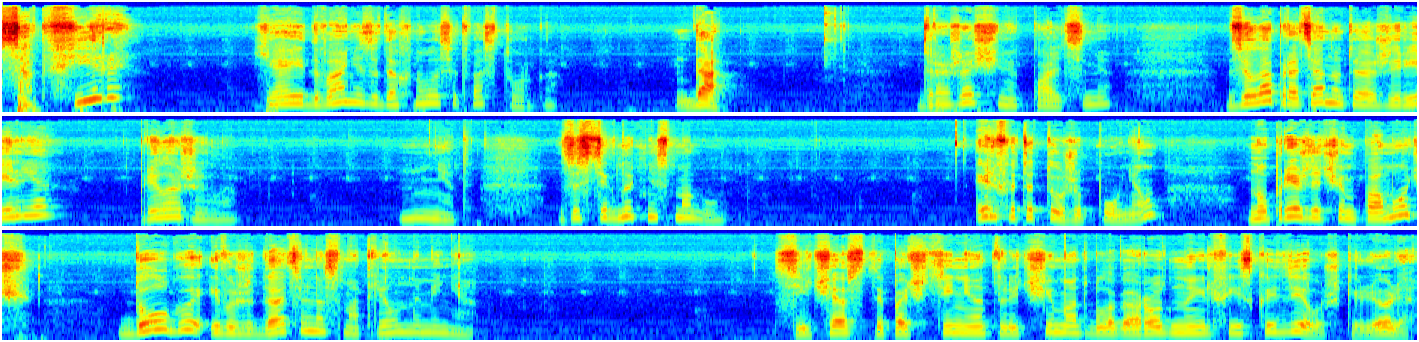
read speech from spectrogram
Сапфиры? Я едва не задохнулась от восторга. Да. Дрожащими пальцами взяла протянутое ожерелье, приложила. Нет, застегнуть не смогу. Эльф это тоже понял, но прежде чем помочь, долго и выжидательно смотрел на меня. Сейчас ты почти неотличима от благородной эльфийской девушки, Лёля.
